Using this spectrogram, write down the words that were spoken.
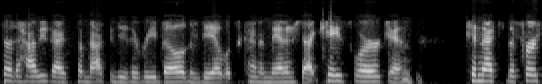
so to have you guys come back and do the rebuild and be able to kind of manage that casework and connect the first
